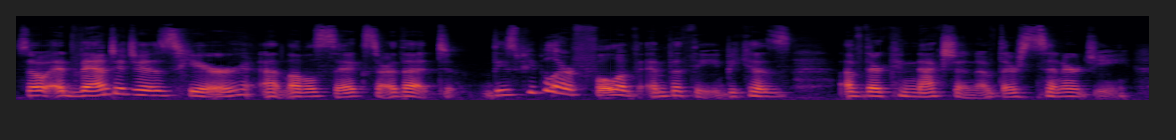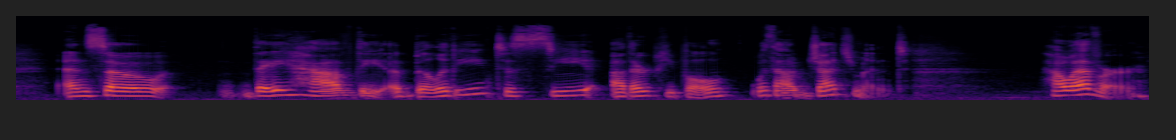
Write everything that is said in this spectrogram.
So, advantages here at level six are that these people are full of empathy because of their connection, of their synergy. And so they have the ability to see other people without judgment. However,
